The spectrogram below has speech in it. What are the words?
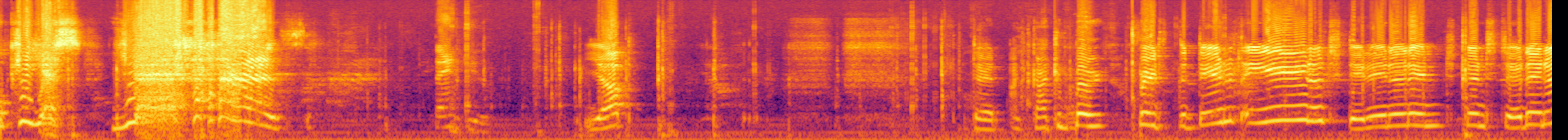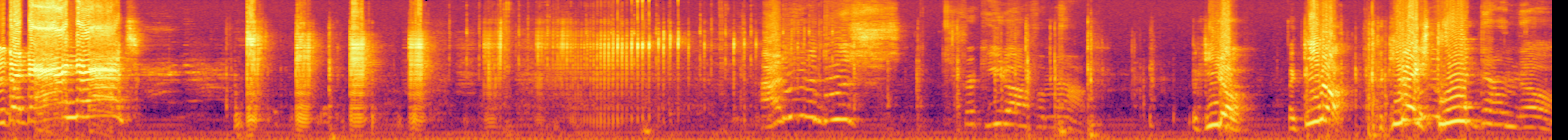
Okay. Yes. Yes. Thank you. Yep. Dead. I got you, babe. Babe, the did it, it, did it, it, did it, did it, dang it! How do you even do you off a map? Akita! Akita! Akita is too! get down low?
